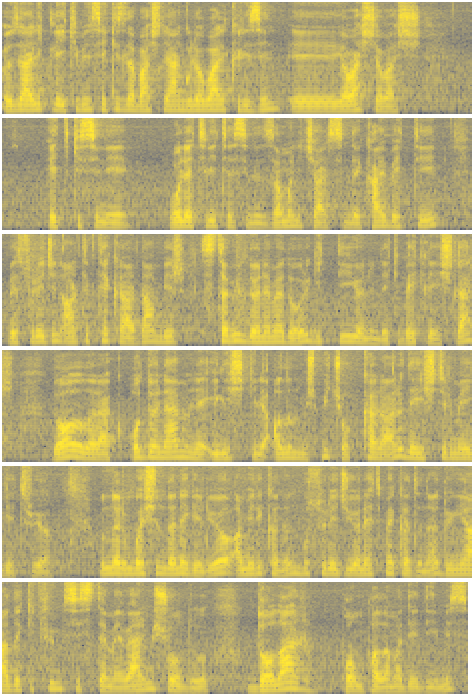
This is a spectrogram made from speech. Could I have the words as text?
özellikle 2008 ile başlayan global krizin e, yavaş yavaş etkisini, volatilitesini zaman içerisinde kaybettiği ve sürecin artık tekrardan bir stabil döneme doğru gittiği yönündeki bekleyişler doğal olarak o dönemle ilişkili alınmış birçok kararı değiştirmeyi getiriyor. Bunların başında ne geliyor? Amerika'nın bu süreci yönetmek adına dünyadaki tüm sisteme vermiş olduğu dolar pompalama dediğimiz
